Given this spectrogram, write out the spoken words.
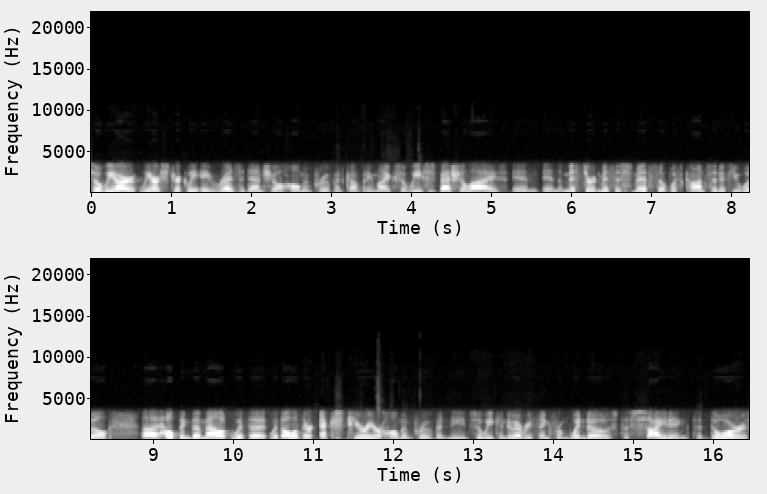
so we are we are strictly a residential home improvement company, Mike. So we specialize in in the Mr. and Mrs. Smiths of Wisconsin, if you will, uh, helping them out with a, with all of their exterior home improvement needs. So we can do everything from windows to siding to doors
